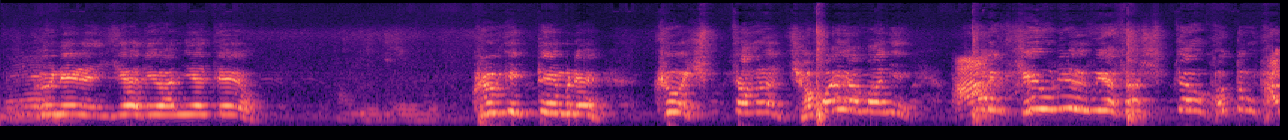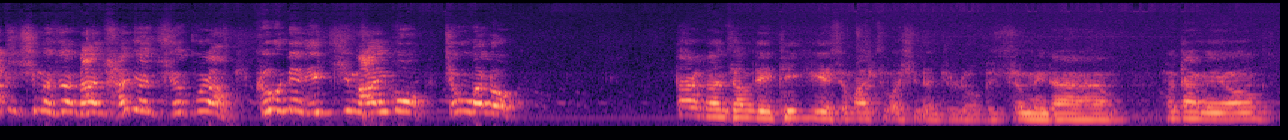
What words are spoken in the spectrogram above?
그 은혜를 잊어야 돼요 안 잊어야 돼요? 그렇기 때문에 그 십자가를 접어야만이 아르게 우리를 위해서 십자가 고통 받으시면서 날 살려주셨구나 그 은혜를 잊지 말고 정말로 따라가는 사람들이 되기 위해서 말씀하시는 줄로 믿습니다 그 다음에요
